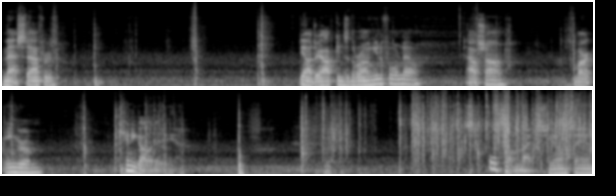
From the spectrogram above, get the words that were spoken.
Matt Stafford, DeAndre Hopkins in the wrong uniform now, Alshon, Mark Ingram, Kenny Golladay. pull something nice, you know what I'm saying?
